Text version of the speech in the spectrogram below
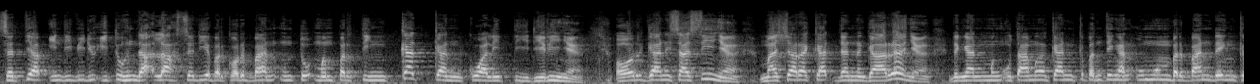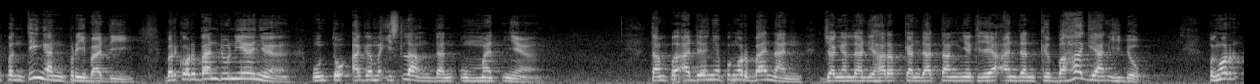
setiap individu itu hendaklah sedia berkorban untuk mempertingkatkan kualiti dirinya, organisasinya, masyarakat dan negaranya dengan mengutamakan kepentingan umum berbanding kepentingan pribadi. Berkorban dunianya untuk agama Islam dan umatnya. Tanpa adanya pengorbanan, janganlah diharapkan datangnya kejayaan dan kebahagiaan hidup. Pengor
